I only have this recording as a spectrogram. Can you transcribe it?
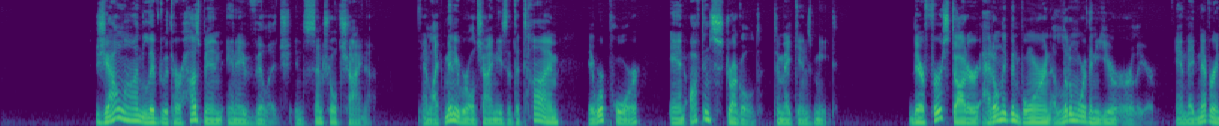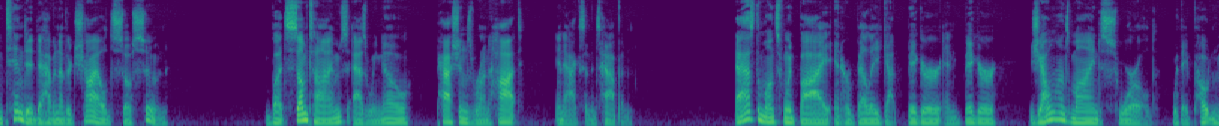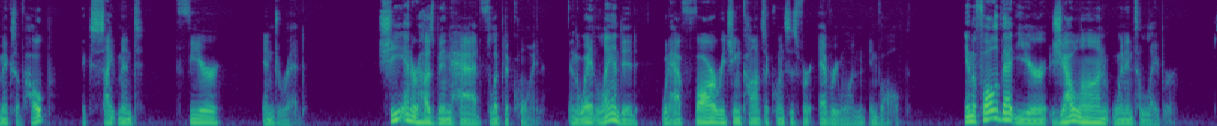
Xiaolan lived with her husband in a village in central China. And like many rural Chinese at the time, they were poor and often struggled to make ends meet. Their first daughter had only been born a little more than a year earlier, and they'd never intended to have another child so soon. But sometimes, as we know, passions run hot and accidents happen. As the months went by and her belly got bigger and bigger, Xiaolan's mind swirled with a potent mix of hope, excitement, fear, and dread. She and her husband had flipped a coin, and the way it landed would have far reaching consequences for everyone involved. In the fall of that year, Xiaolan went into labor.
